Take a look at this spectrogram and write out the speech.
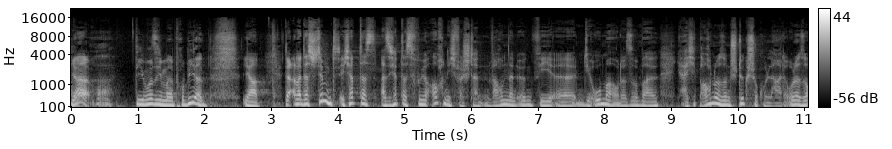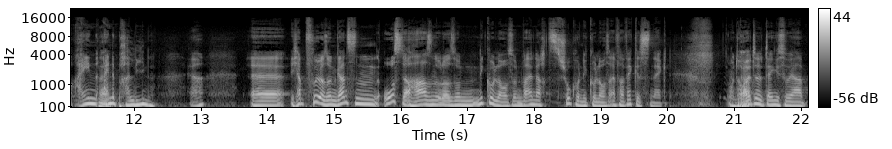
ja, die muss ich mal probieren. Ja, da, aber das stimmt. Ich habe das, also ich habe das früher auch nicht verstanden, warum dann irgendwie äh, die Oma oder so mal, ja, ich brauche nur so ein Stück Schokolade oder so ein, eine Praline. Ja. Äh, ich habe früher so einen ganzen Osterhasen oder so einen Nikolaus, so einen Weihnachts-Schoko-Nikolaus einfach weggesnackt. Und Ja. heute denke ich so, ja,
